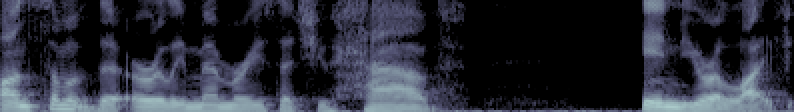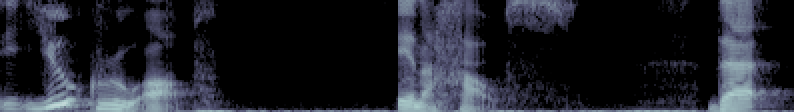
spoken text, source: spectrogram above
on some of the early memories that you have in your life. You grew up in a house that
